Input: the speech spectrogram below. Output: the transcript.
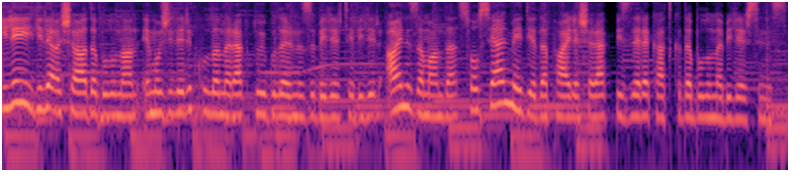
ile ilgili aşağıda bulunan emojileri kullanarak duygularınızı belirtebilir, aynı zamanda sosyal medyada paylaşarak bizlere katkıda bulunabilirsiniz.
